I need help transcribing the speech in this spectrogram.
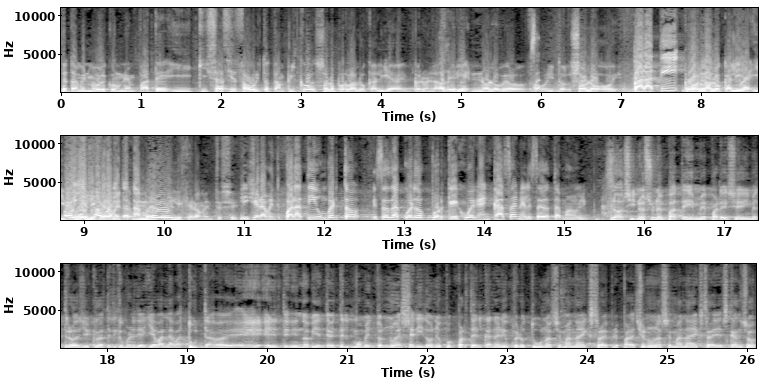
yo también me voy con un empate y quizás si es favorito Tampico solo por la localía, ¿eh? pero en la serie no lo veo favorito, solo hoy, Para ti, por la localía y Hoy muy ligeramente, muy ligeramente, sí. ligeramente, para ti, Humberto, ¿estás de acuerdo? Porque juega en casa en el estadio Tamaulipas. No, si no es un empate, y me parece, y me atrevo a decir que el Atlético de Morelia lleva la batuta, eh, eh, entendiendo evidentemente el momento no es el idóneo por parte del Canario, pero tuvo una semana extra de preparación, una semana extra de descanso.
